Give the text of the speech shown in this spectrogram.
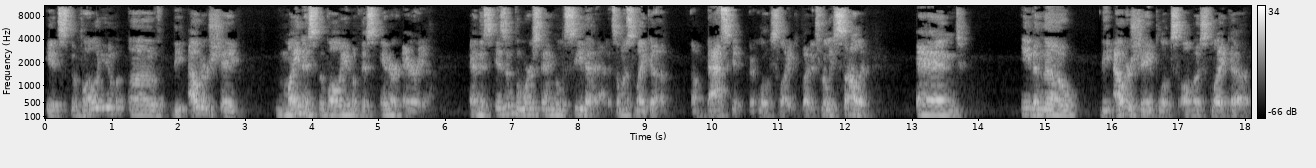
It's the volume of the outer shape minus the volume of this inner area. And this isn't the worst angle to see that at. It's almost like a, a basket, it looks like, but it's really solid. And even though the outer shape looks almost like a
